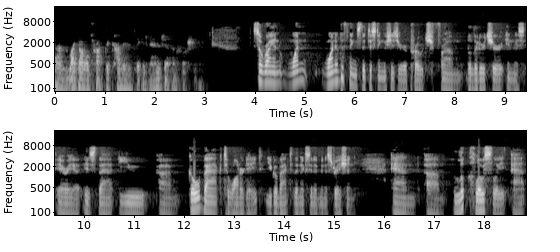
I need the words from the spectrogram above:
um, like Donald Trump to come in and take advantage of, unfortunately. So, Ryan, one one of the things that distinguishes your approach from the literature in this area is that you um, go back to Watergate, you go back to the Nixon administration, and um, look closely at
